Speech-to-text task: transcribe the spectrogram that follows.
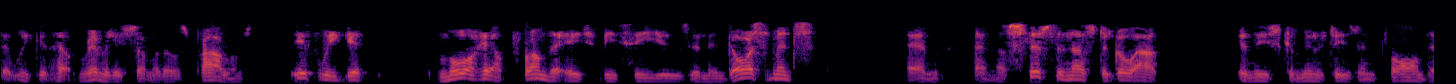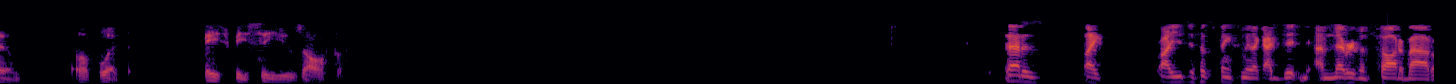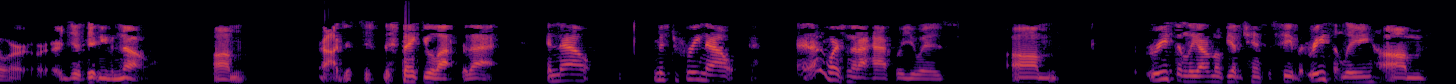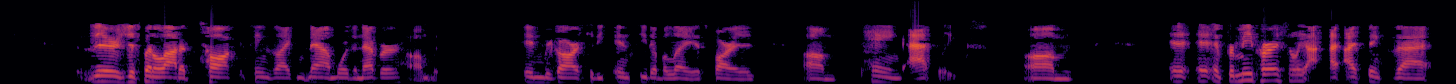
that we can help remedy some of those problems if we get more help from the HBCUs and endorsements and and assisting us to go out in these communities and inform them of what HBCUs offer. That is like, well, you just said things to me like I didn't, I've never even thought about or, or just didn't even know. Um, I just, just, just thank you a lot for that. And now, Mr. Free, now, another question that I have for you is, um, recently, I don't know if you had a chance to see, but recently, um, there's just been a lot of talk. It seems like now more than ever, um, in regards to the NCAA as far as um, paying athletes. Um, and, and, for me personally, I, I, think that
